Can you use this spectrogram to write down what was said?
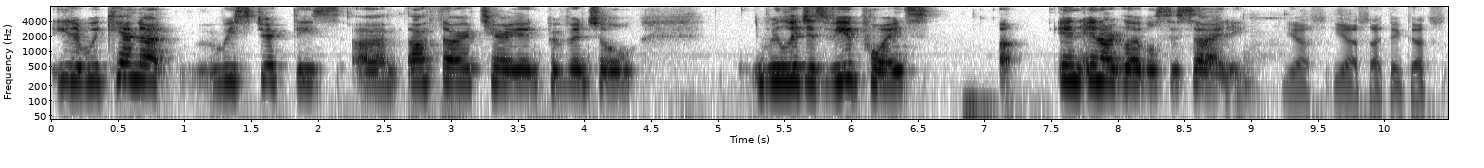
you know we cannot restrict these um, authoritarian provincial religious viewpoints uh, in in our global society. Yes yes i think that's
